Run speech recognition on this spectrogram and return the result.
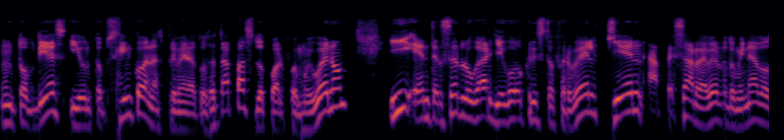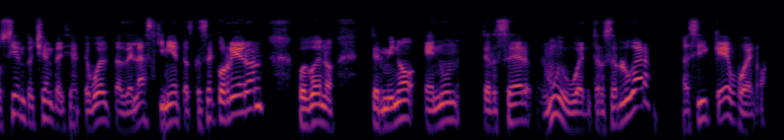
un top 10 y un top 5 en las primeras dos etapas, lo cual fue muy bueno. Y en tercer lugar llegó Christopher Bell, quien a pesar de haber dominado 187 vueltas de las 500 que se corrieron, pues bueno, terminó en un tercer, muy buen tercer lugar. Así que bueno,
